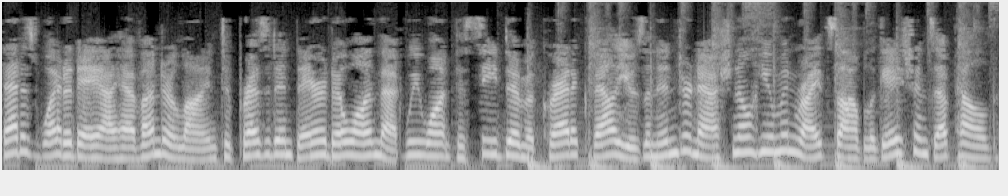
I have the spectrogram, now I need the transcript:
That is why today I have underlined to President Erdogan that we want to see democratic values and international human rights obligations upheld.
